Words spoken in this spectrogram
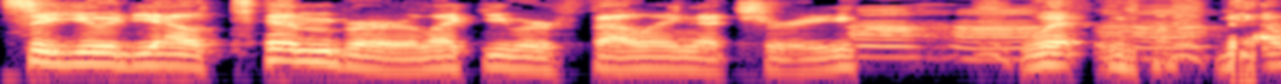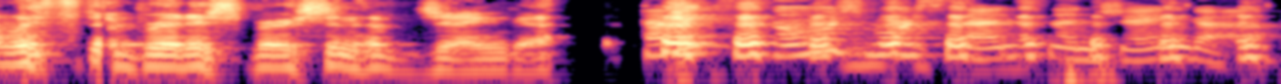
So you would yell timber like you were felling a tree. Uh huh. What Uh-huh. that was the British version of Jenga. That makes so much more sense than Jenga.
